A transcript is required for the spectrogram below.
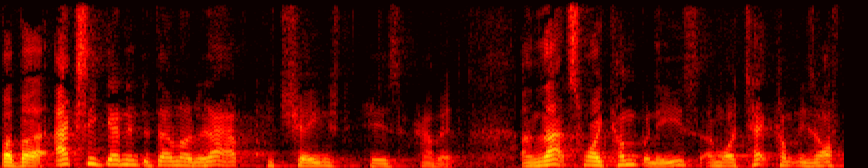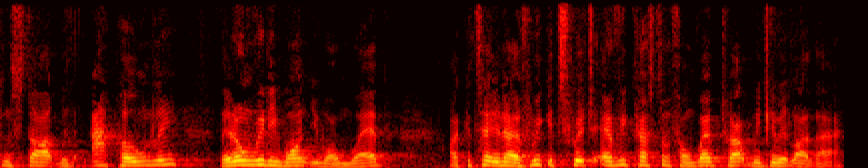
But by actually getting him to download an app, he changed his habit. And that's why companies and why tech companies often start with app only. They don't really want you on web. I can tell you now, if we could switch every customer from web to app, we'd do it like that.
